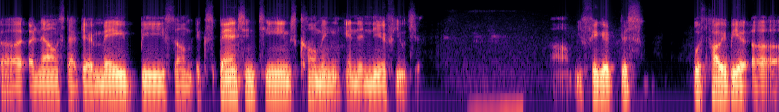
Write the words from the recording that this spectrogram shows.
uh, announced that there may be some expansion teams coming in the near future. Um, you figured this would probably be a, a,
